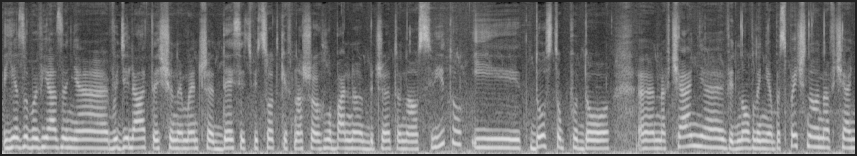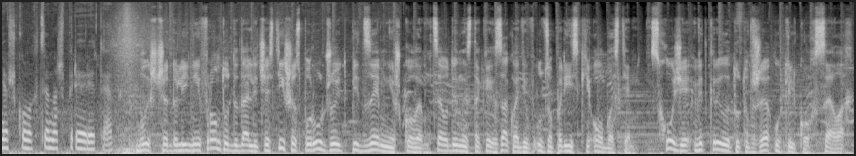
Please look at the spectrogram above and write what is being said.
Є зобов'язання виділяти щонайменше 10% нашого глобального бюджету на освіту і доступ до е, навчання, відновлення безпечного навчання в школах це наш пріоритет. Ближче до лінії фронту дедалі частіше споруджують підземні школи. Це один із таких закладів у Запорізькій області. Схожі відкрили тут вже у кількох селах.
